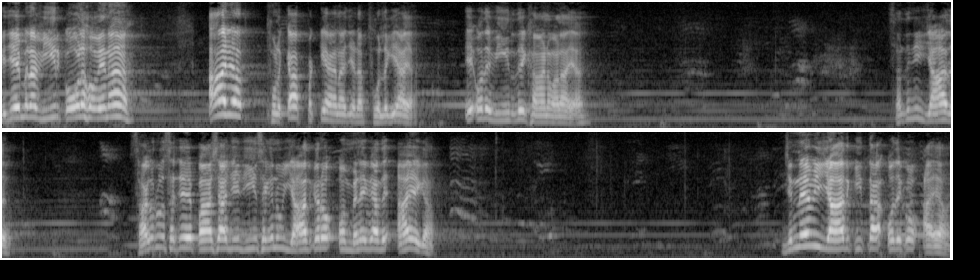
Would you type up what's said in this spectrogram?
ਕਿ ਜੇ ਮੇਰਾ ਵੀਰ ਕੋਲ ਹੋਵੇ ਨਾ, ਆ ਜਿਹੜਾ ਫੁਲਕਾ ਪੱਕਿਆ ਨਾ ਜਿਹੜਾ ਫੁੱਲ ਗਿਆ ਆ, ਇਹ ਉਹਦੇ ਵੀਰ ਦੇ ਖਾਣ ਵਾਲਾ ਆ। ਸੰਤ ਜੀ, ਯਾਦ ਸਤਿਗੁਰੂ ਸੱਚੇ ਪਾਤਸ਼ਾਹ ਜੀ ਜੀ ਸਿੰਘ ਨੂੰ ਯਾਦ ਕਰੋ, ਉਹ ਮਿਲੇਗਾ ਤੇ ਆਏਗਾ। ਜਿੰਨੇ ਵੀ ਯਾਦ ਕੀਤਾ, ਉਹਦੇ ਕੋਲ ਆਇਆ।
